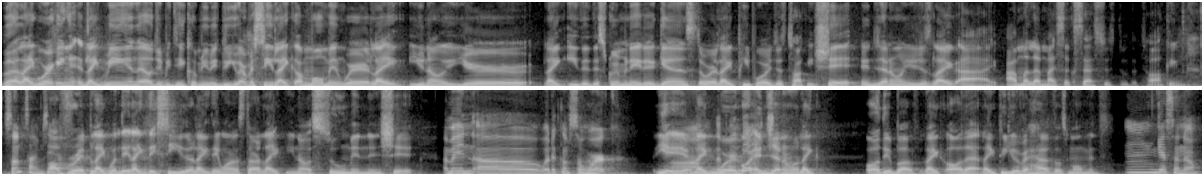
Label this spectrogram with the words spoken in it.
but like working, like being in the LGBT community, do you ever see like a moment where like you know you're like either discriminated against or like people are just talking shit in general? And you're just like, I, I'm gonna let my success just do the talking Sometimes, yeah. off rip. Like when they like they see you, they're like they want to start like you know assuming and shit. I mean, uh, when it comes to work, Yeah, yeah, um, like work or in general, like all the above, like all that. Like, do you ever have those moments Mm, yes and no.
